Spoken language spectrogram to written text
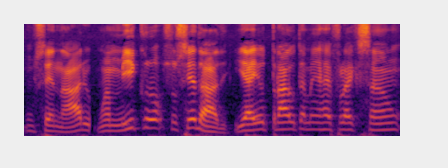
um cenário, uma micro sociedade. E aí eu trago também a reflexão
